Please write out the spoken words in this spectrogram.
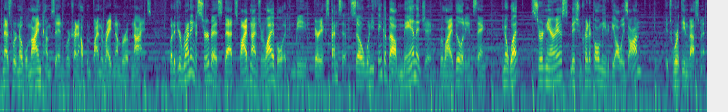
And that's where Nobl9 comes in. We're trying to help them find the right number of nines. But if you're running a service that's five nines reliable, it can be very expensive. So when you think about managing reliability and saying, you know what? Certain areas, mission critical, need to be always on. It's worth the investment.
